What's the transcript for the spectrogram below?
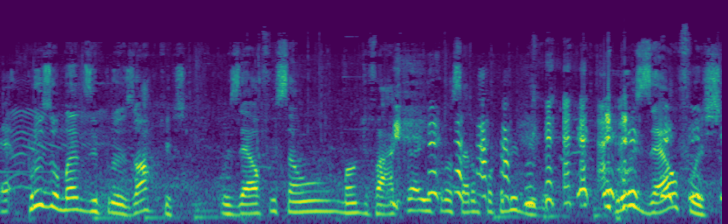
É, para os humanos e para os orcs, os elfos são mão de vaca e trouxeram um pouco de bebida. Para os elfos,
